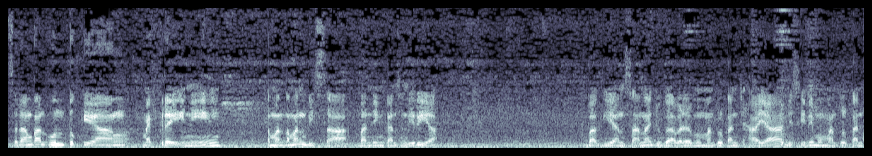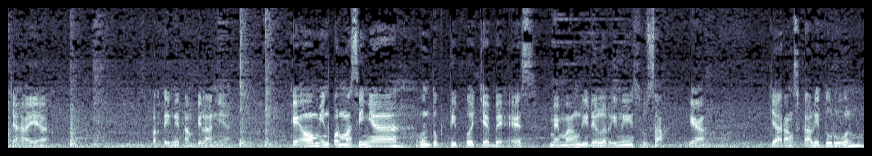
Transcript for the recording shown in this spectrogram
Sedangkan untuk yang matte gray ini, teman-teman bisa bandingkan sendiri ya. Bagian sana juga ada memantulkan cahaya, di sini memantulkan cahaya. Seperti ini tampilannya. Oke Om, informasinya untuk tipe CBS memang di dealer ini susah ya. Jarang sekali turun.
